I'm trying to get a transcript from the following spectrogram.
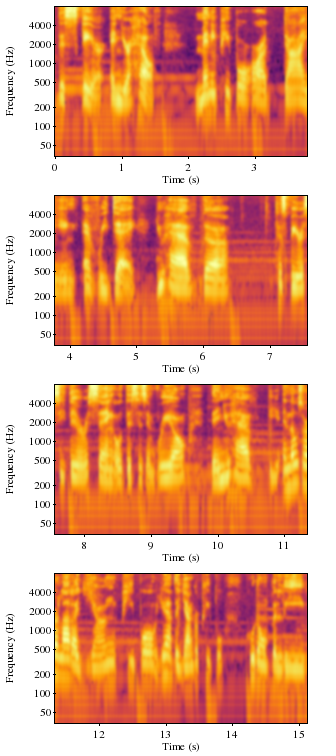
this scare and your health. Many people are dying every day. You have the conspiracy theorists saying, oh, this isn't real. Then you have, and those are a lot of young people. You have the younger people who don't believe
